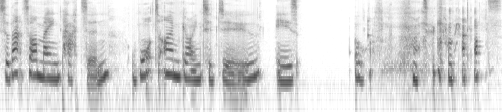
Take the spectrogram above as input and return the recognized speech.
so that's our main pattern what I'm going to do is, oh, I've to come out,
